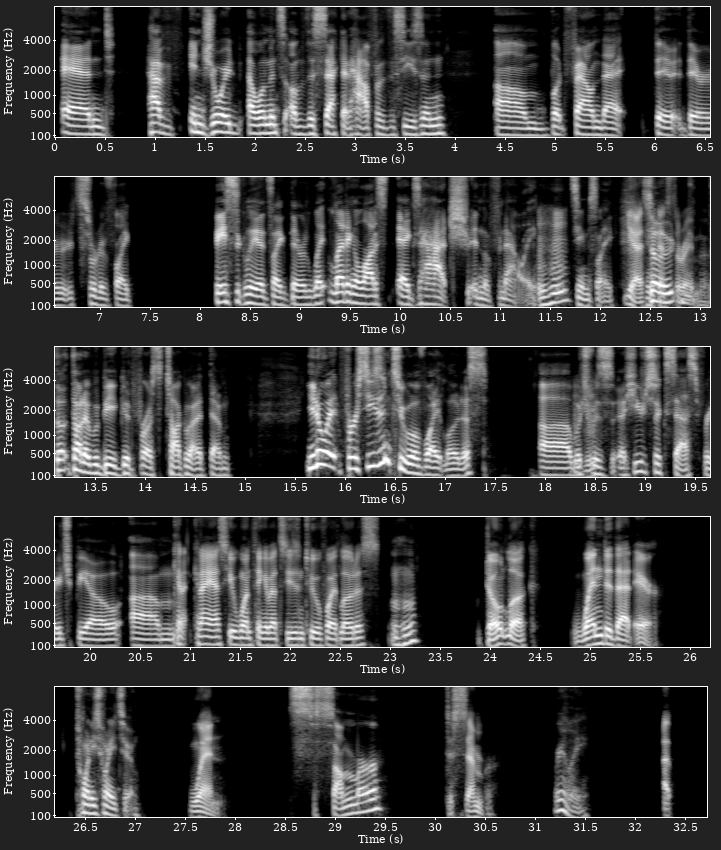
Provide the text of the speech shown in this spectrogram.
and have enjoyed elements of the second half of the season, um, but found that they're they're sort of like. Basically, it's like they're letting a lot of eggs hatch in the finale. hmm It seems like Yeah, I think so that's the right move. th- thought it would be good for us to talk about it then. You know what? For season two of White Lotus, uh, which Mhm. was a huge success for HBO. Um, can, I- can I ask you one thing about season two of White Lotus? Mhm. Don't look. When did that air? 2022 When? Summer, December. really?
